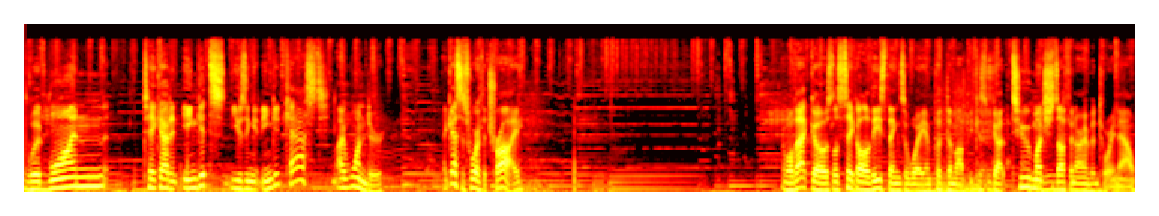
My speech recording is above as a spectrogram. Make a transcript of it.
Would one take out an ingot using an ingot cast? I wonder. I guess it's worth a try. And while that goes, let's take all of these things away and put them up because we've got too much stuff in our inventory now.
